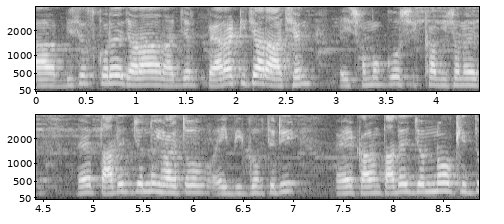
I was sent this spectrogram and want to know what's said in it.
আর বিশেষ করে যারা রাজ্যের প্যারা টিচার আছেন, এই সমগ্র শিক্ষা মিশনের তাদের জন্যই হয়তো এই বিজ্ঞপ্তিটি কারণ তাদের জন্য কিন্তু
